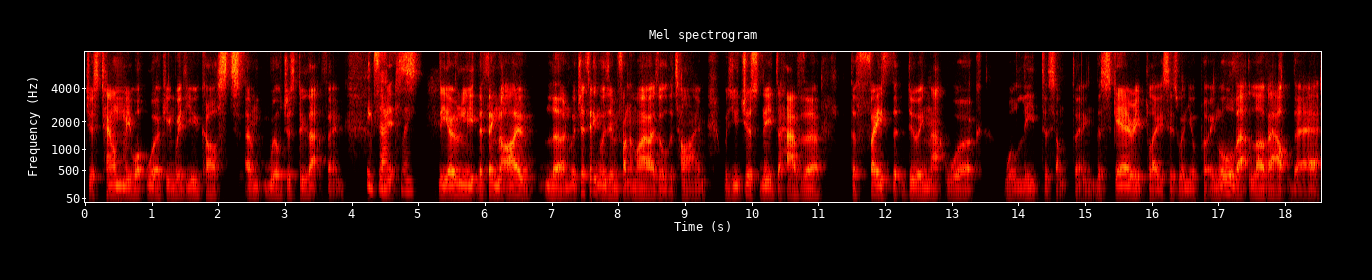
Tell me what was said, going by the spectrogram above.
Just tell me what working with you costs and we'll just do that thing. Exactly the only the thing that I learned, which I think was in front of my eyes all the time, was you just need to have the the faith that doing that work will lead to something. The scary place is when you're putting all that love out there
